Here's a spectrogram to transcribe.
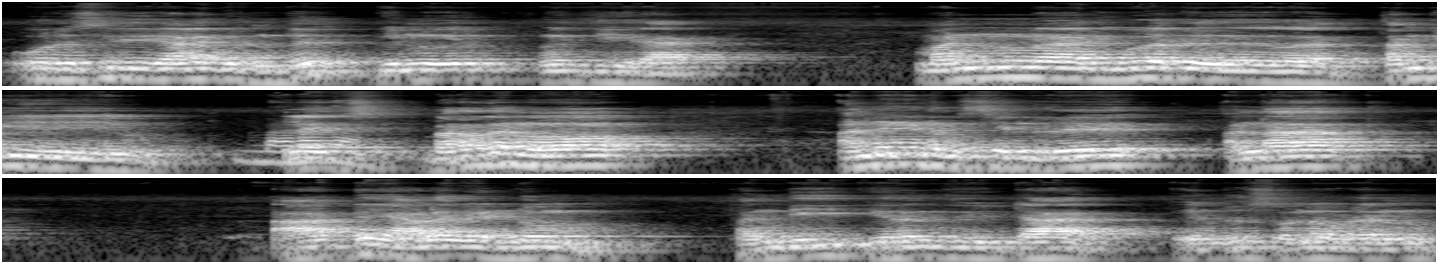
ஒரு சிறிது அளவிலிருந்து விண்ணுயிர் நிறுத்துகிறார் மன்னர் இவர் தம்பி பரதனோ. அண்ணனிடம் சென்று அண்ணா ஆட்டை ஆள வேண்டும். தந்தி இறந்து விட்டார் என்று சொன்னவுடன்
